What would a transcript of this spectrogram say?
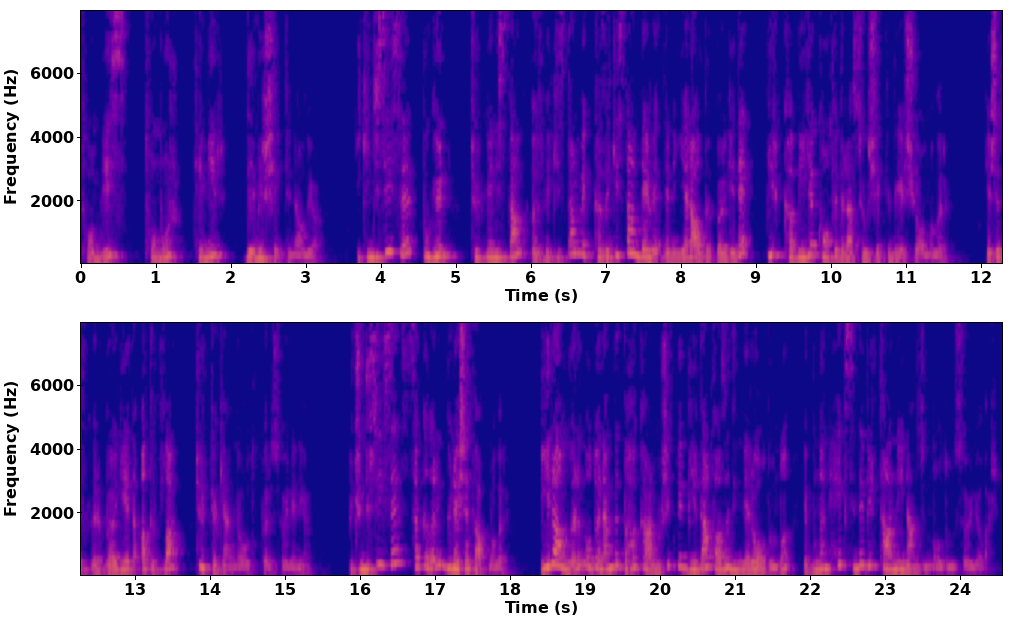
Tomris, Tomur, Temir, Demir şeklini alıyor. İkincisi ise bugün Türkmenistan, Özbekistan ve Kazakistan devletlerinin yer aldığı bölgede bir kabile konfederasyonu şeklinde yaşıyor olmaları. Yaşadıkları bölgeye de atıfla Türk kökenli oldukları söyleniyor. Üçüncüsü ise Sakaların güneşe tapmaları. İranlıların o dönemde daha karmaşık ve birden fazla dinleri olduğunu ve bunların hepsinde bir tanrı inancının olduğunu söylüyorlar.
